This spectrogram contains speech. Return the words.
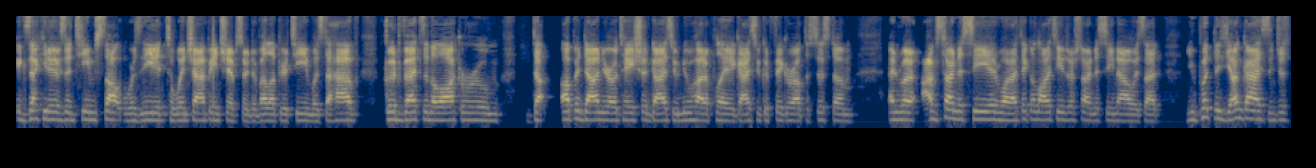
executives and teams thought was needed to win championships or develop your team was to have good vets in the locker room up and down your rotation guys who knew how to play guys who could figure out the system. And what i'm starting to see and what i think a lot of teams are starting to see now is that you put these young guys and just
